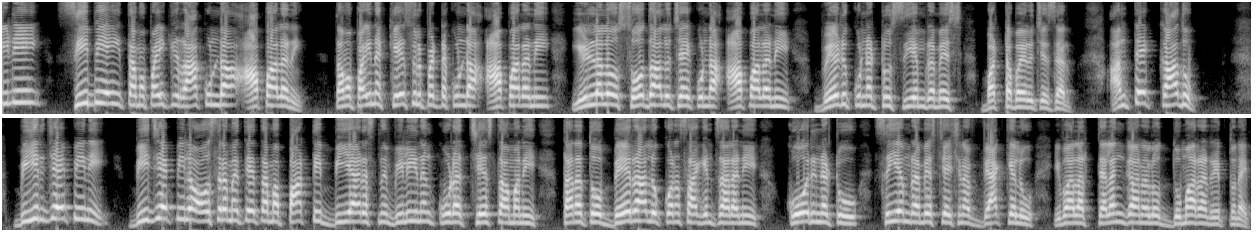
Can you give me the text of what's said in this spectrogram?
ఈడీ సిబిఐ తమ పైకి రాకుండా ఆపాలని తమ పైన కేసులు పెట్టకుండా ఆపాలని ఇళ్ళలో సోదాలు చేయకుండా ఆపాలని వేడుకున్నట్టు సీఎం రమేష్ బట్టబయలు చేశారు. అంతేకాదు బీజేపీని బీజేపీలో అవసరమైతే తమ పార్టీ బీఆర్ఎస్ని విలీనం కూడా చేస్తామని తనతో బేరాలు కొనసాగించాలని కోరినట్టు సీఎం రమేష్ చేసిన వ్యాఖ్యలు ఇవాళ తెలంగాణలో దుమారాన్ని రేపుతున్నాయి.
